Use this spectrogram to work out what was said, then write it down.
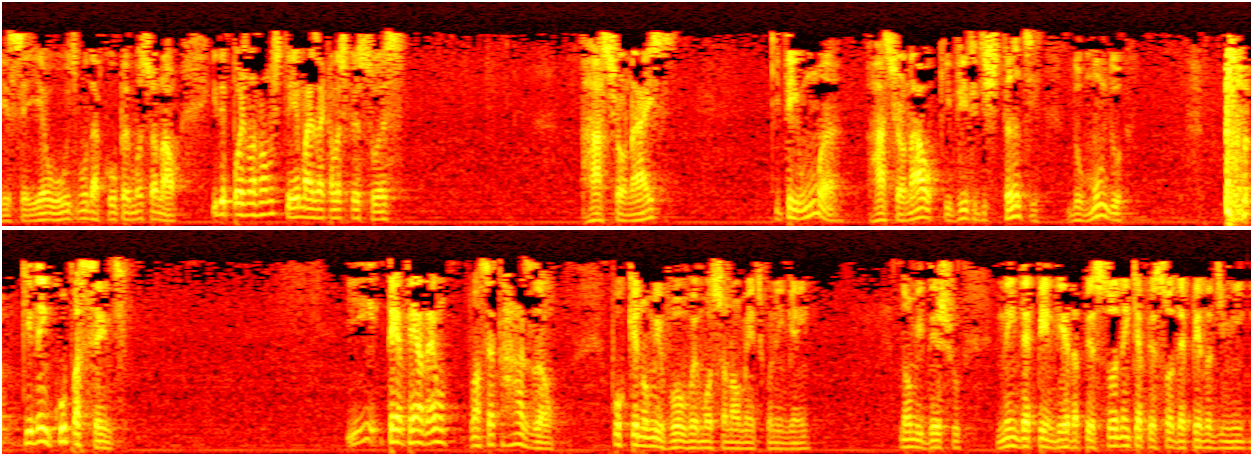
Esse aí é o último da culpa emocional. E depois nós vamos ter mais aquelas pessoas racionais, que tem uma racional que vive distante do mundo, que nem culpa sente. E tem, tem até uma certa razão. Porque não me envolvo emocionalmente com ninguém. Não me deixo nem depender da pessoa, nem que a pessoa dependa de mim.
